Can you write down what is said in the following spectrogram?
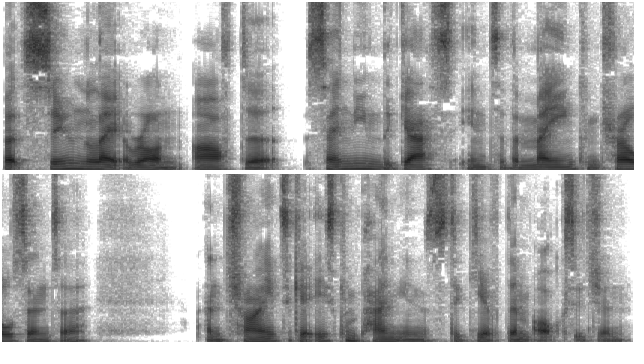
but soon later on, after sending the gas into the main control center and trying to get his companions to give them oxygen,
